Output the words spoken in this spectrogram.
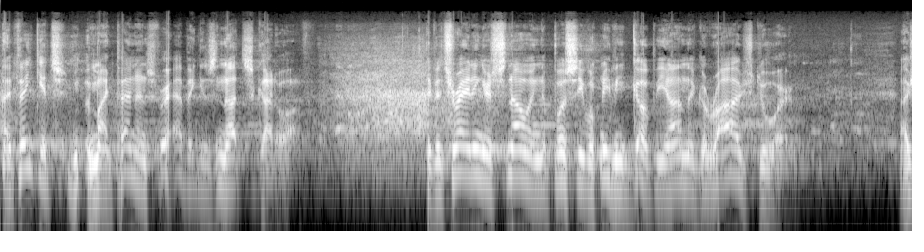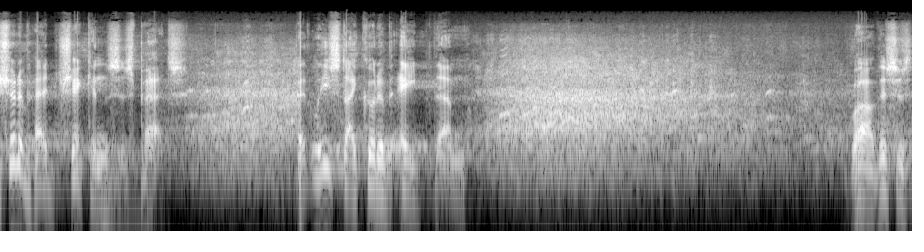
I think it's my penance for having his nuts cut off. If it's raining or snowing, the pussy won't even go beyond the garage door. I should have had chickens as pets. At least I could have ate them. Wow, this is,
